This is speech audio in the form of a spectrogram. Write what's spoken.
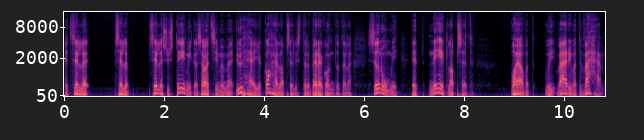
et selle, selle selle süsteemiga saatsime me ühe- ja kahelapselistele perekondadele sõnumi, et need lapsed vajavad või väärivad vähem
